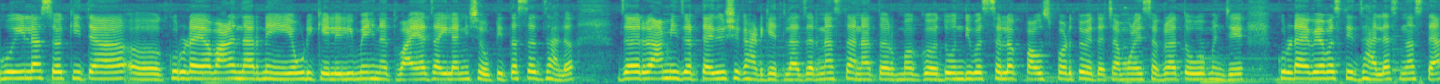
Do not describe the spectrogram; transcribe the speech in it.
होईल असं की त्या कुरडया वाळणार नाही. एवढी केलेली मेहनत वाया जाईल आणि शेवटी तसंच झालं. जर आम्ही जर त्या दिवशी घाट घेतला जर नसताना तर मग दोन दिवस सलग पाऊस पडतोय. त्याच्यामुळे सगळा तो म्हणजे कुरडा व्यवस्थित झाल्याच नसत्या.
